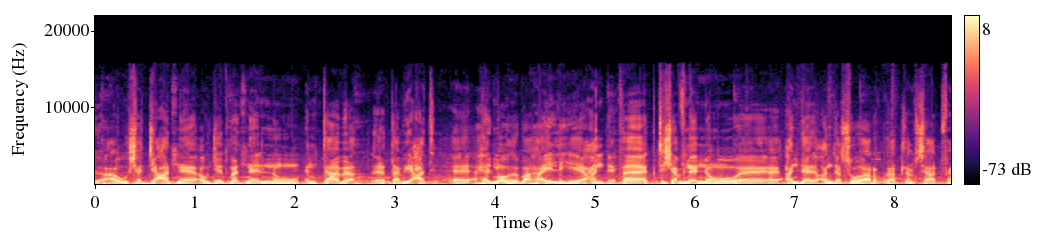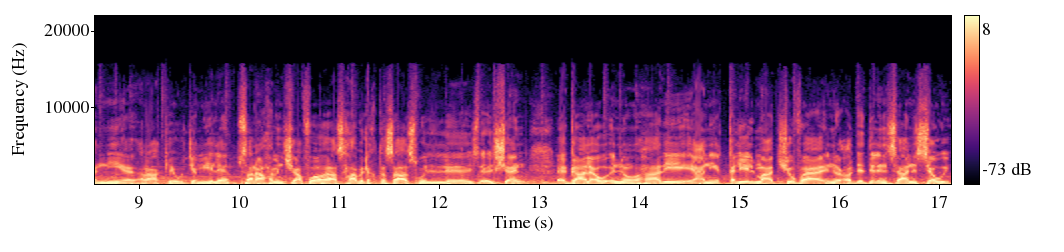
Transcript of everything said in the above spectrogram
أو شجعتنا أو جذبتنا أنه نتابع آه، طبيعة هالموهبة هاي اللي هي عنده. فاكتشفنا أنه عنده عنده صور ذات لمسات فنية راقية وجميلة. بصراحة من شافوها أصحاب الاختصاص والشأن قالوا إنه هذه يعني قليل ما تشوفها إنه عدد الإنسان السوي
